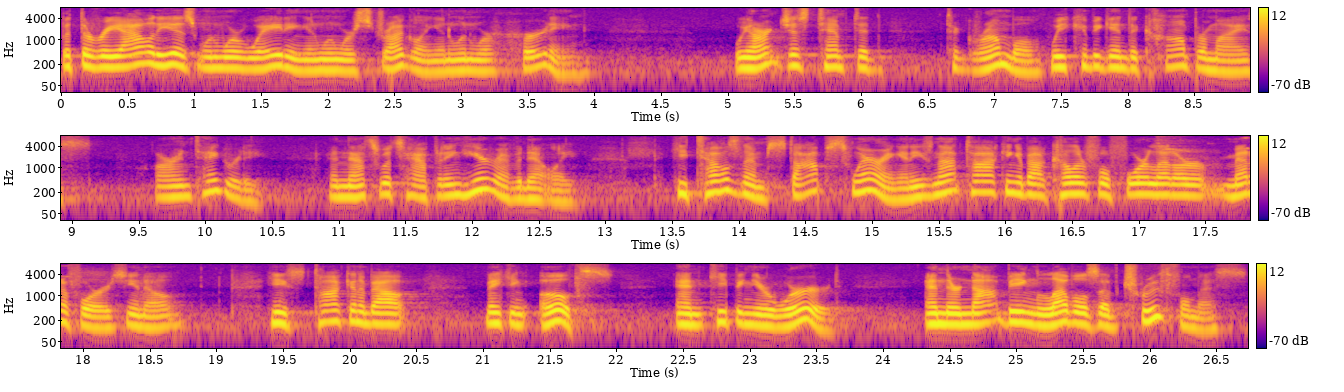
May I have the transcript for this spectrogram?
But the reality is, when we're waiting and when we're struggling and when we're hurting, we aren't just tempted to grumble, we can begin to compromise our integrity. And that's what's happening here, evidently. He tells them, stop swearing. And he's not talking about colorful four letter metaphors, you know. He's talking about making oaths and keeping your word, and there not being levels of truthfulness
